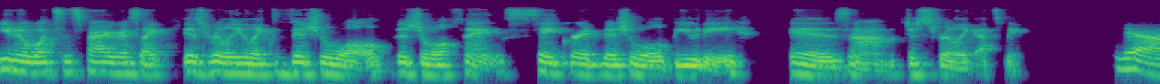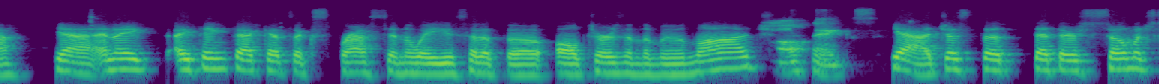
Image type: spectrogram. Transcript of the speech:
you know, what's inspiring is like is really like visual, visual things, sacred visual beauty is um, just really gets me. Yeah, yeah, and I I think that gets expressed in the way you set up the altars in the Moon Lodge. Oh, thanks. Yeah, just the, that there's so much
